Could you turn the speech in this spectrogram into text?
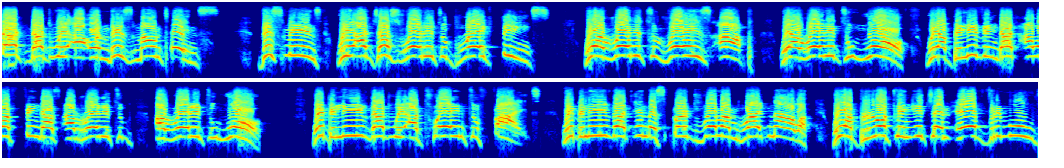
fact that we are on these mountains, this means we are just ready to break things. We are ready to raise up. We are ready to war. We are believing that our fingers are ready to are ready to war. We believe that we are trained to fight. We believe that in the spirit realm right now, we are blocking each and every move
